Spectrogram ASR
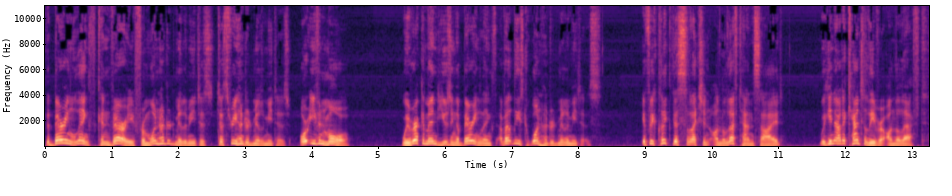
The bearing length can vary from 100 millimeters to 300 millimeters, or even more. We recommend using a bearing length of at least 100 millimeters. If we click this selection on the left-hand side, we can add a cantilever on the left.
